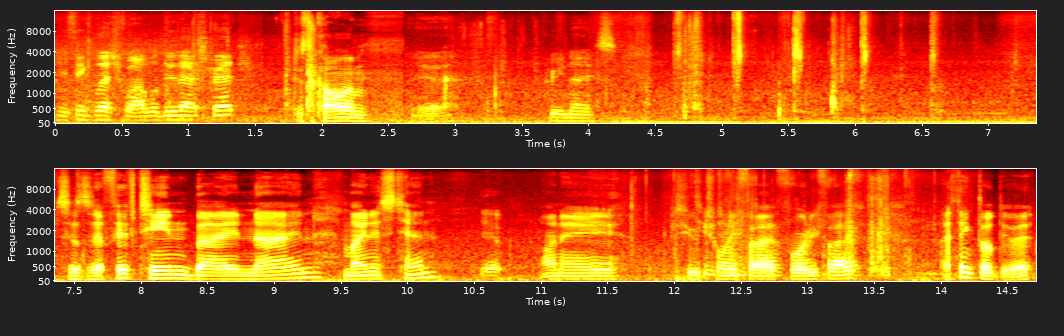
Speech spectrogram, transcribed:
You think Les Schwab will do that stretch? Just call him. Yeah, pretty nice. So it's a 15 by 9 minus 10? Yep. On a 225 45? I think they'll do it.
